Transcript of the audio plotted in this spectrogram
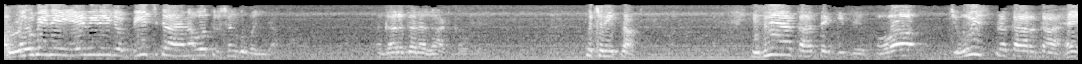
और वो भी नहीं, ये भी नहीं, जो बीच का है ना, वो त्रिशंक बन जाता घर घर घाट का कुछ नहीं प्राप्त इसलिए यहाँ कहते कि देखो, जो इस प्रकार का है,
